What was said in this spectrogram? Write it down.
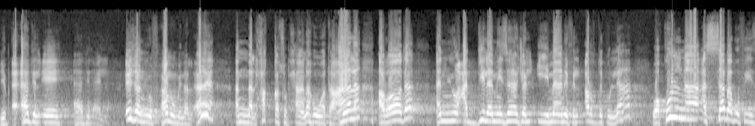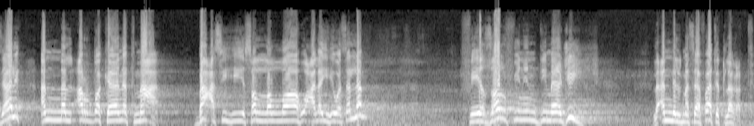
يبقى ادي الايه؟ ادي العلة. إذا يفهم من الآية أن الحق سبحانه وتعالى أراد أن يعدل مزاج الإيمان في الأرض كلها وقلنا السبب في ذلك أن الأرض كانت مع بعثه صلى الله عليه وسلم في ظرف اندماجي لأن المسافات اتلغت.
